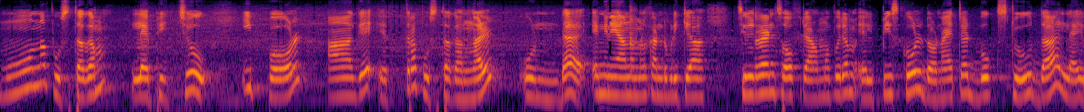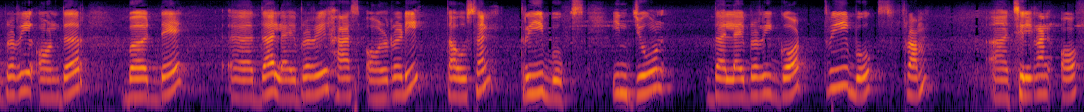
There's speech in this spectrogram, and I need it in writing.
മൂന്ന് പുസ്തകം ലഭിച്ചു. ഇപ്പോൾ ആകെ എത്ര പുസ്തകങ്ങൾ ഉണ്ട്? എങ്ങനെയാണ് നമ്മൾ കണ്ടുപിടിക്കുക? Childrens of Ramapuram L P school donated books to the library on their birthday the library has already thousand three books in June the library got three books from children of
